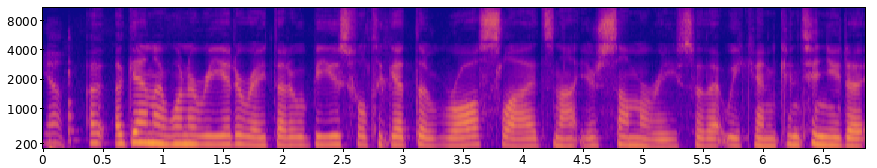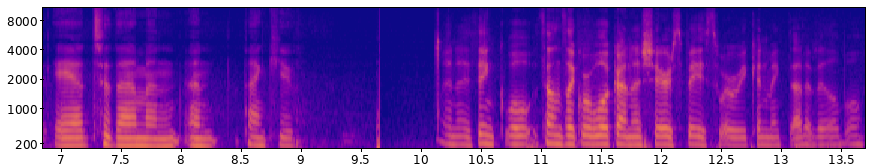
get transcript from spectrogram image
Yeah, A- Again, I want to reiterate that it would be useful to get the raw slides, not your summary, so that we can continue to add to them, and, and thank you. and I think, well, it sounds like we'll look on a share space where we can make that available.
